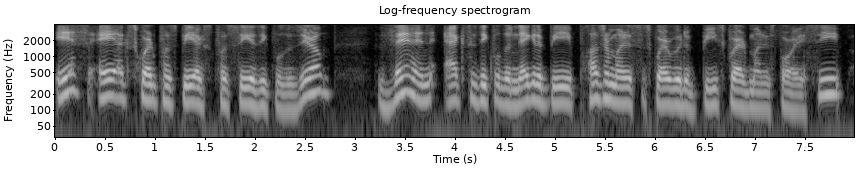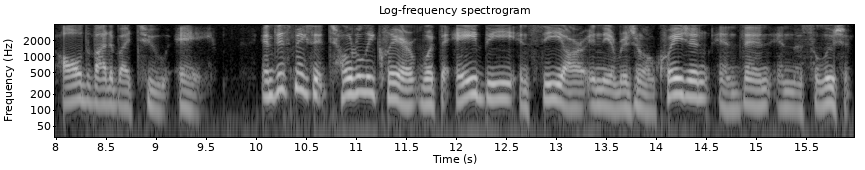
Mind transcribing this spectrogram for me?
If ax squared plus bx plus c is equal to 0, then x is equal to negative b plus or minus the square root of b squared minus 4ac, all divided by 2a. And this makes it totally clear what the a, b, and c are in the original equation and then in the solution.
